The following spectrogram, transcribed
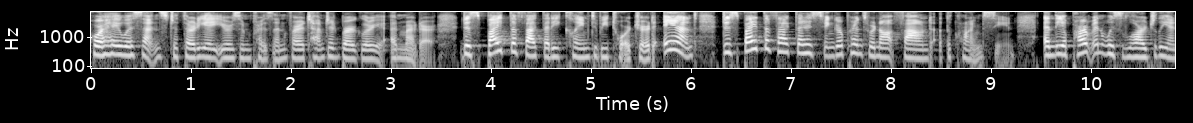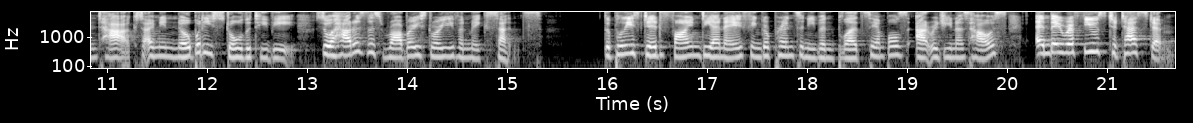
Jorge was sentenced to 38 years in prison for attempted burglary and murder, despite the fact that he claimed to be tortured and despite the fact that his fingerprints were not found at the crime scene. And the apartment was largely intact. I mean, nobody stole the TV. So, how does this robbery story even make sense? The police did find DNA, fingerprints, and even blood samples at Regina's house, and they refused to test him.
